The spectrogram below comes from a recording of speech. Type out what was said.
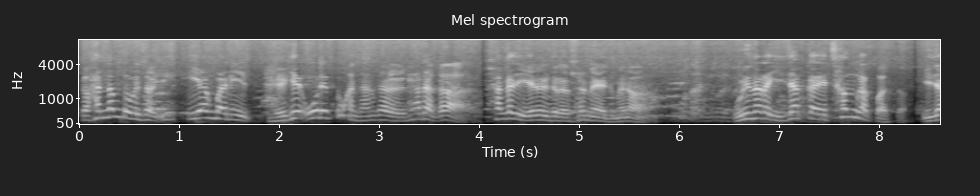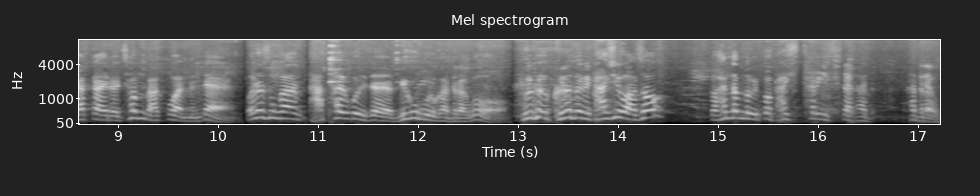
그 한남동에서 이, 이 양반이 되게 오랫동안 장사를 하다가 한 가지 예를 들어 설명해 주면 은 우리나라 이자카에 처음 갖고 왔어. 이자카를 처음 갖고 왔는데 어느 순간 다 팔고 이제 미국으로 가더라고. 그러, 그러더니 다시 와서 그 한남동에 또 다시 차리기 시작하더라고.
